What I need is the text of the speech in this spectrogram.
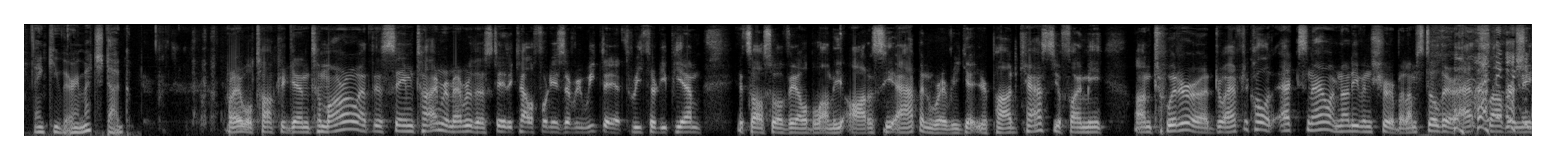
Thank you very much, Doug. All right, we'll talk again tomorrow at this same time. Remember, the State of California is every weekday at 3.30 p.m. It's also available on the Odyssey app and wherever you get your podcasts. You'll find me on Twitter. Uh, do I have to call it X now? I'm not even sure, but I'm still there at Sovern Nation.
